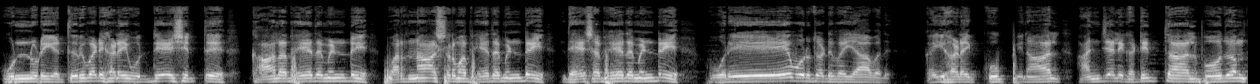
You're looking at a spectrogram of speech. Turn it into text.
உன்னுடைய திருவடிகளை உத்தேசித்து காலபேதமின்றி வர்ணாசிரம பேதமின்றி தேசபேதமின்றி ஒரே ஒரு தடுவையாவது. கைகளை கூப்பினால் அஞ்சலி கட்டித்தால் போதும்.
